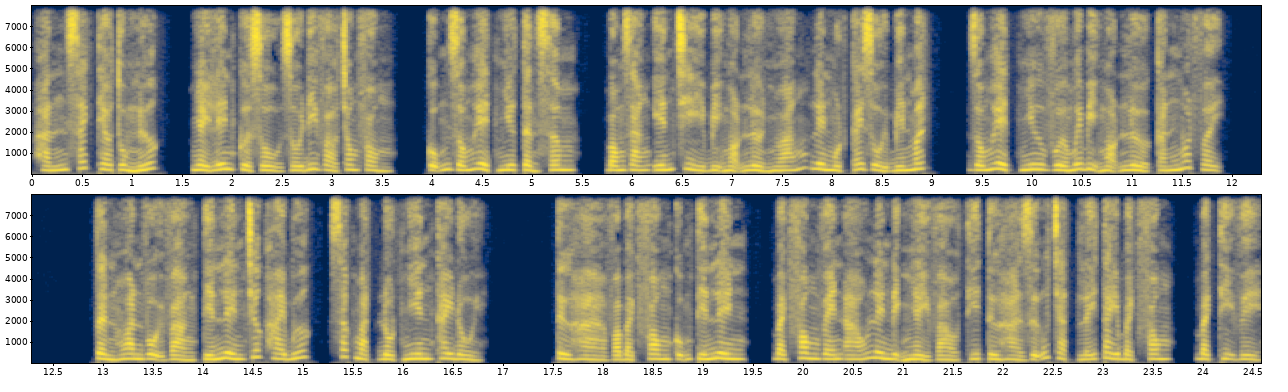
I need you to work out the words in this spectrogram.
Hắn xách theo thùng nước, nhảy lên cửa sổ rồi đi vào trong phòng, cũng giống hệt như Tần Sâm, bóng dáng Yến Trì bị ngọn lửa nhoáng lên một cái rồi biến mất, giống hệt như vừa mới bị ngọn lửa cắn nuốt vậy. Tần Hoan vội vàng tiến lên trước hai bước, sắc mặt đột nhiên thay đổi. Từ Hà và Bạch Phong cũng tiến lên, Bạch Phong vén áo lên định nhảy vào thì Từ Hà giữ chặt lấy tay Bạch Phong, Bạch Thị về.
